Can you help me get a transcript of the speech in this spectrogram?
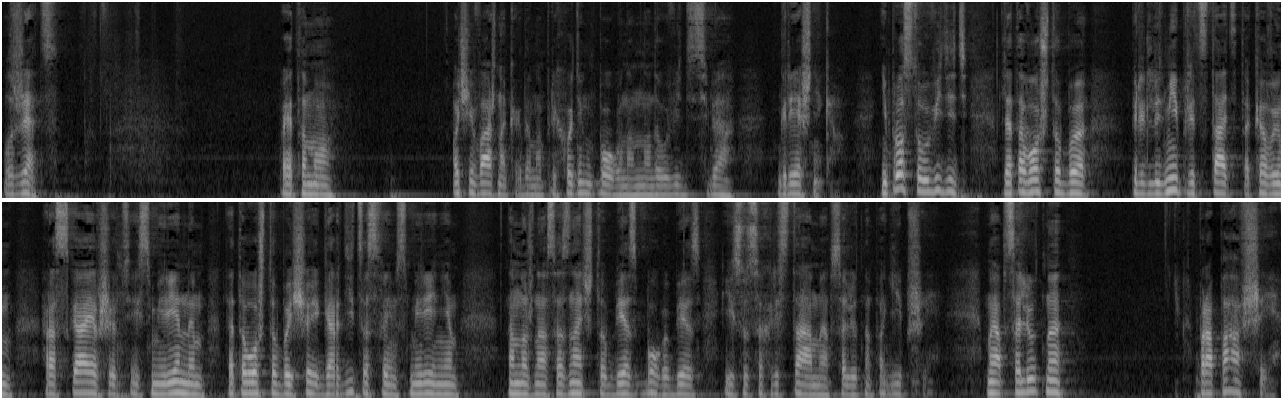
лжец. Поэтому очень важно, когда мы приходим к Богу, нам надо увидеть себя грешником. Не просто увидеть для того, чтобы перед людьми предстать таковым раскаявшимся и смиренным, для того, чтобы еще и гордиться своим смирением – нам нужно осознать, что без Бога, без Иисуса Христа мы абсолютно погибшие. Мы абсолютно пропавшие.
